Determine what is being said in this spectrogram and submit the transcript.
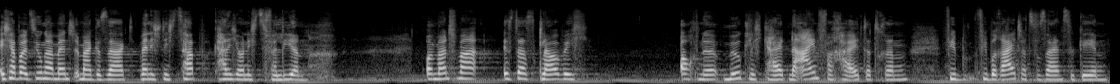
Ich habe als junger Mensch immer gesagt, wenn ich nichts habe, kann ich auch nichts verlieren. Und manchmal ist das, glaube ich, auch eine Möglichkeit, eine Einfachheit da drin, viel, viel bereiter zu sein, zu gehen.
